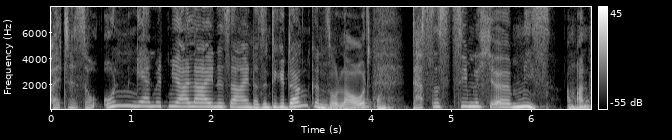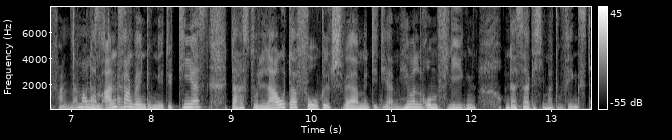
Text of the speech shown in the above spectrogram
wollte so ungern mit mir alleine sein. Da sind die Gedanken mhm. so laut. Und das ist ziemlich äh, mies am mhm. Anfang. Ne? und am Anfang, wenn du meditierst, da hast du lauter Vogelschwärme, die dir im Himmel rumfliegen. Und da sage ich immer, du winkst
